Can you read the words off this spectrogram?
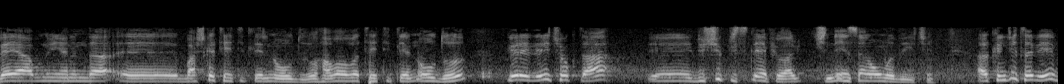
veya bunun yanında e, başka tehditlerin olduğu, hava hava tehditlerinin olduğu görevleri çok daha e, düşük riskle yapıyorlar. İçinde insan olmadığı için. Akıncı tabii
